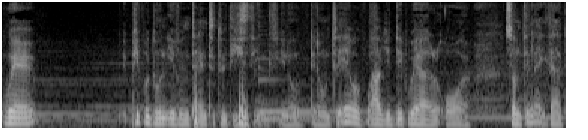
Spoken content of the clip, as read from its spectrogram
where people don't even tend to do these things. You know, they don't say, "Oh, wow, you did well," or something like that.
